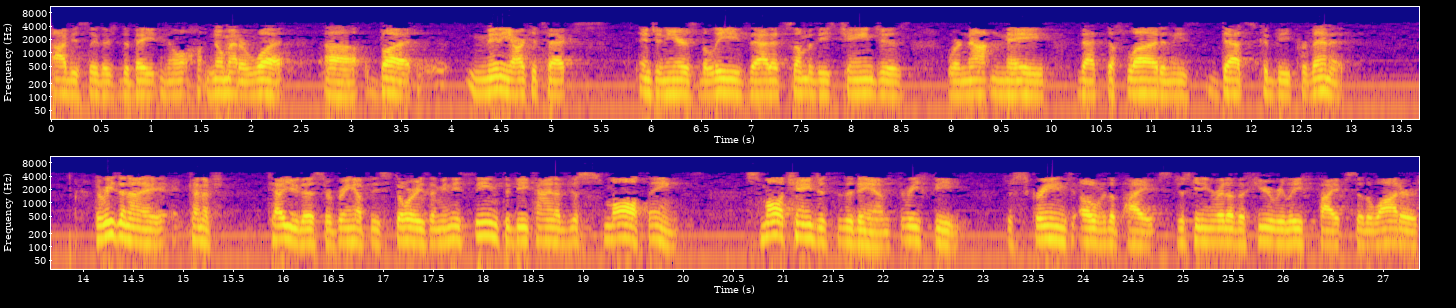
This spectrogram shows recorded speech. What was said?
obviously there's debate no, no matter what, uh, but many architects, engineers believe that if some of these changes were not made, that the flood and these deaths could be prevented. The reason I kind of tell you this or bring up these stories, I mean, these seem to be kind of just small things. Small changes to the dam, three feet, just screens over the pipes, just getting rid of a few relief pipes so the waters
